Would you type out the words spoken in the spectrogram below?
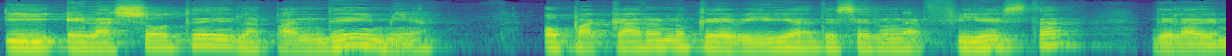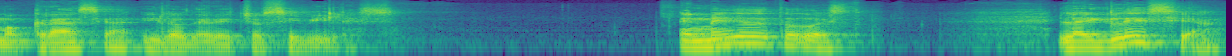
y el azote de la pandemia opacaron lo que debía de ser una fiesta de la democracia y los derechos civiles. En medio de todo esto, la iglesia,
